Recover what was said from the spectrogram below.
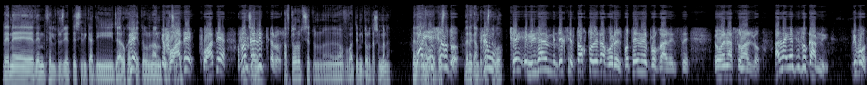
Δεν, ε, δεν θέλει τους διαιτητές, ειδικά τη Τζαρούχα Ναι. και τον άλλον. Και τον Τσίκα. φοάται, φοάται, αφού Δεν είναι ξέρω. καλύτερος. Αυτό ρώτησε τον. ε, Αν φοβάται, μην το ρωτάς εμένα. Δεν Όχι, έκανα εγώ εσύ το post. ρωτώ. Δεν έκανα το Φίλε post μου, εγώ. ξέρει, ε, Μιλήσαμε με 6, 7, 8, 10 φορές. Ποτέ δεν προκάλεσε ο ένας τον άλλο. Αλλά γιατί το κάνει. Λοιπόν,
